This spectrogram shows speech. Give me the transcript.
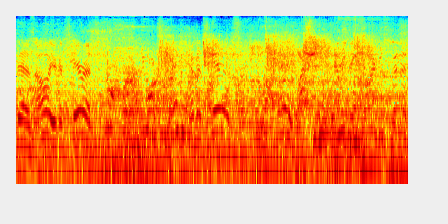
Like this. Oh, you can steer it. You can steer it. everything's going to spin it.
